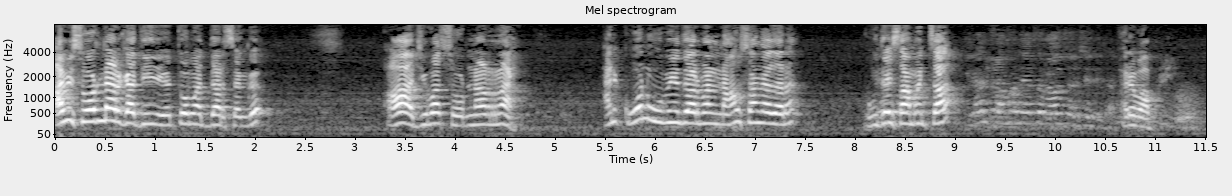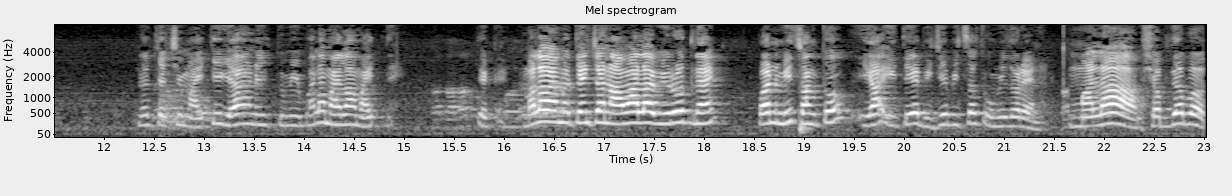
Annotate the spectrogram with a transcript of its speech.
आम्ही सोडणार का ती तो मतदारसंघ? हा अजिबात सोडणार नाही. आणि कोण उमेदवार? मला नाव सांगा जरा. उदय सामंतचा? अरे बापरे. त्याची माहिती घ्या आणि तुम्ही मला मला माहीत नाही. ते काय? मला त्यांच्या नावाला विरोध नाही पण मी सांगतो या इथे बीजेपीचाच उमेदवार येणार मला शब्द बघ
